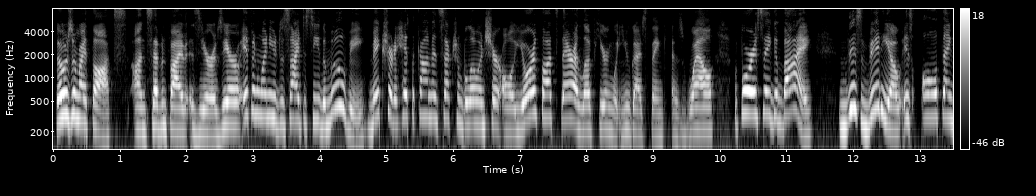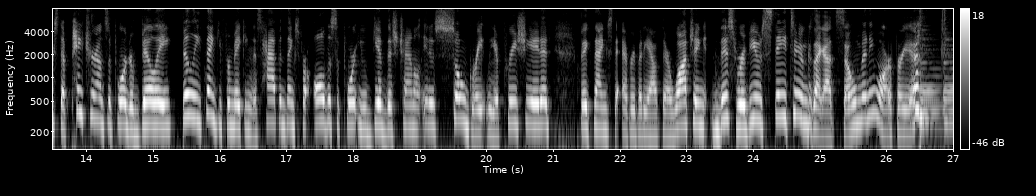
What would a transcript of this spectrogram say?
Those are my thoughts on 7500. If and when you decide to see the movie, make sure to hit the comment section below and share all your thoughts there. I love hearing what you guys think as well. Before I say goodbye, this video is all thanks to Patreon supporter Billy. Billy, thank you for making this happen. Thanks for all the support you give this channel. It is so greatly appreciated. Big thanks to everybody out there watching this review. Stay tuned because I got so many more for you.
